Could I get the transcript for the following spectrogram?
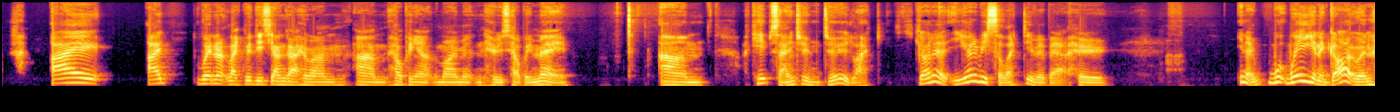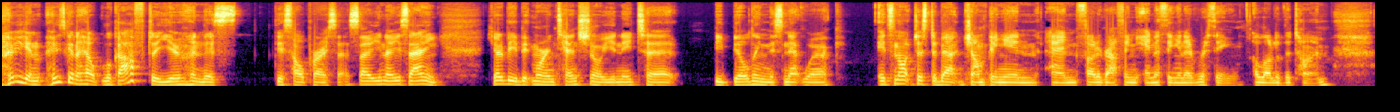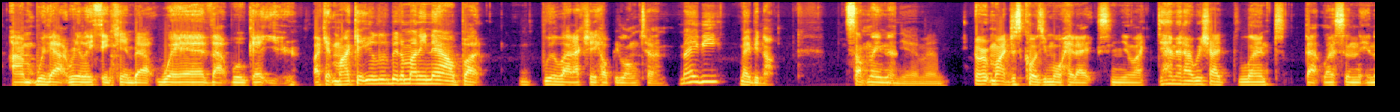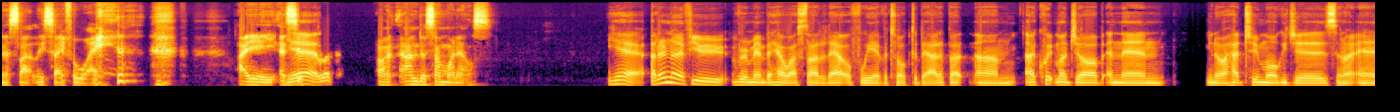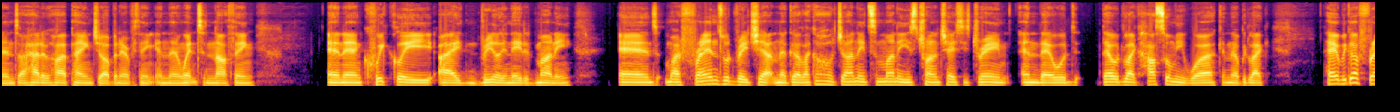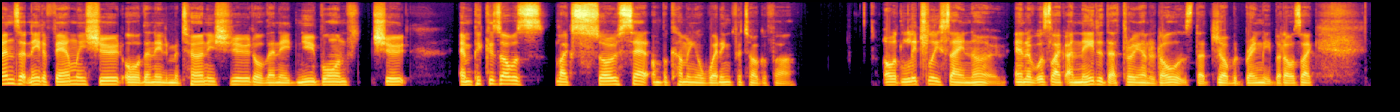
I, I, when like with this young guy who I'm um, helping out at the moment and who's helping me, um, I keep saying to him, dude, like you gotta, you gotta be selective about who, you know, wh- where you're gonna go and who you gonna, who's gonna help look after you in this this whole process. So you know, you're saying you got to be a bit more intentional. You need to be building this network it's not just about jumping in and photographing anything and everything a lot of the time um, without really thinking about where that will get you. Like it might get you a little bit of money now, but will that actually help you long term? Maybe, maybe not. Something that, yeah, man. Or it might just cause you more headaches and you're like, damn it, I wish I'd learnt that lesson in a slightly safer way. i.e., yeah, like, under someone else. Yeah, I don't know if you remember how I started out, if we ever talked about it, but um, I quit my job and then, you know, I had two mortgages and I, and I had a high paying job and everything, and then went to nothing. And then quickly, I really needed money. And my friends would reach out and they'd go like, "Oh, John needs some money. He's trying to chase his dream." And they would they would like hustle me work, and they'll be like, "Hey, we got friends that need a family shoot, or they need a maternity shoot, or they need newborn shoot." And because I was like so set on becoming a wedding photographer, I would literally say no. And it was like I needed that three hundred dollars that job would bring me, but I was like,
